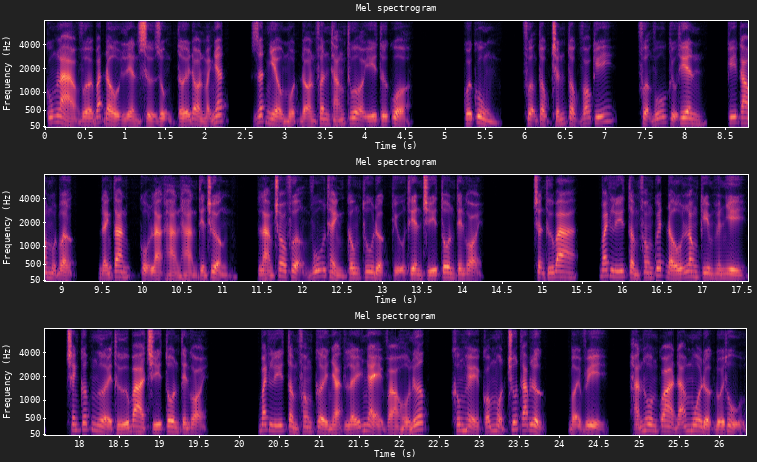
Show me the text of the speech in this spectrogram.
cũng là vừa bắt đầu liền sử dụng tới đòn mạnh nhất, rất nhiều một đòn phân thắng thua ý tứ của. Cuối cùng, Phượng tộc chấn tộc võ kỹ, Phượng Vũ Cửu Thiên, kỹ cao một bậc, đánh tan cổ Lạc Hàn Hàn tiên trưởng, làm cho Phượng Vũ thành công thu được Cửu Thiên trí Tôn tên gọi. Trận thứ ba, Bách Lý Tầm Phong quyết đấu Long Kim Huyền Nhi, tranh cướp người thứ ba trí Tôn tên gọi. Bách Lý Tầm Phong cười nhạt lấy nhảy vào hồ nước, không hề có một chút áp lực, bởi vì, hắn hôm qua đã mua được đối thủ.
